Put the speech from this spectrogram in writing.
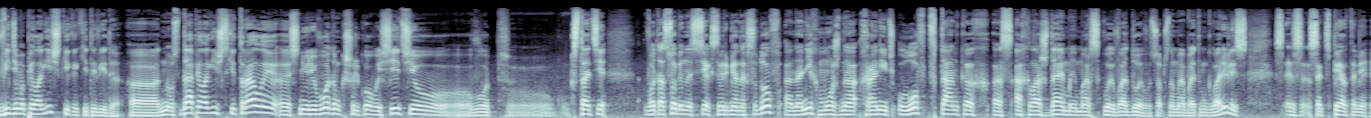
видимо, пелагические какие-то виды. А, ну, да, пелагические тралы э, с нюреводом, кошельковой сетью. Вот. Кстати, вот особенность всех современных судов, а на них можно хранить улов в танках э, с охлаждаемой морской водой. Вот, собственно, мы об этом говорили с, с, с экспертами,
